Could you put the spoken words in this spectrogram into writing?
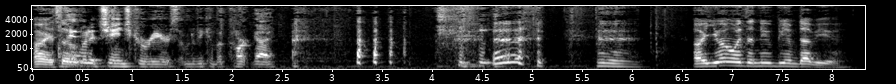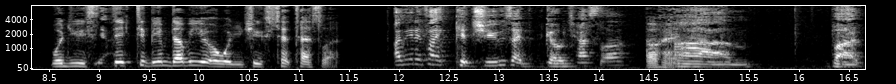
all right I think I'm going to change careers. I'm going to become a cart guy. oh you went with the new BMW would you stick to BMW or would you choose te- Tesla I mean, if I could choose, I'd go Tesla. okay Um, but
